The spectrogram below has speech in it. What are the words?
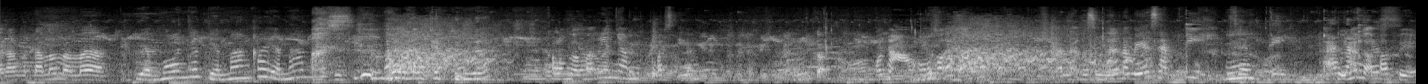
orang pertama mama ya monyet ya nangka ya nanas. Yang kedua kalau nggak mari nyamuk pasti ya. kok nyamuk anak ke 9 namanya Septi Septi Ini nggak kafe.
